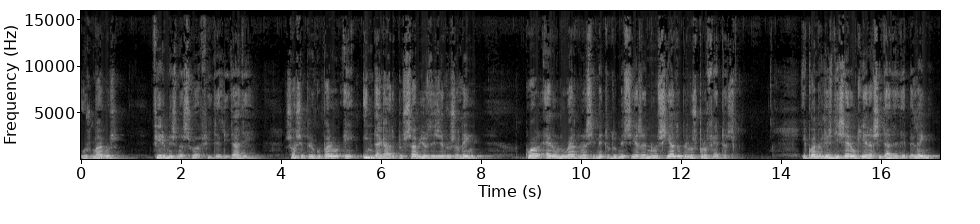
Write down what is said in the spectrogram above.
Os magos, firmes na sua fidelidade, só se preocuparam em indagar dos sábios de Jerusalém qual era o lugar do nascimento do Messias anunciado pelos profetas. E quando lhes disseram que era a cidade de Belém,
